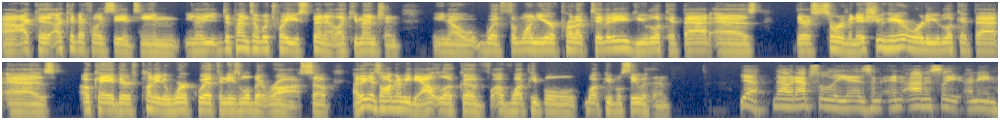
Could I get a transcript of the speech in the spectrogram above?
uh, I could I could definitely see a team. You know, it depends on which way you spin it. Like you mentioned, you know, with the one year of productivity, do you look at that as there's sort of an issue here, or do you look at that as okay, there's plenty to work with and he's a little bit raw. So I think it's all going to be the outlook of of what people what people see with him. Yeah, no, it absolutely is. And and honestly, I mean,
